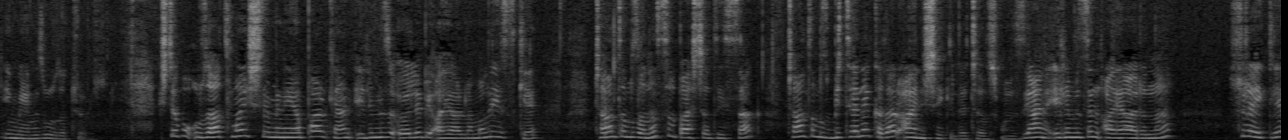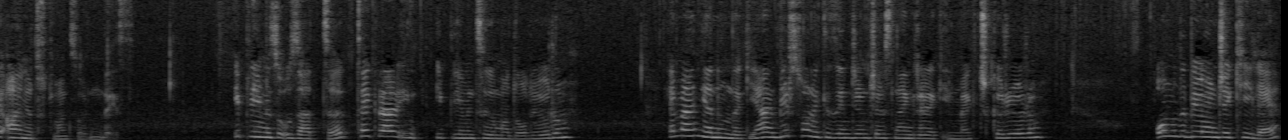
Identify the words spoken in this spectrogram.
ilmeğimizi uzatıyoruz. İşte bu uzatma işlemini yaparken elimizi öyle bir ayarlamalıyız ki çantamıza nasıl başladıysak çantamız bitene kadar aynı şekilde çalışmalıyız. Yani elimizin ayarını sürekli aynı tutmak zorundayız. İpliğimizi uzattık. Tekrar ipliğimi tığıma doluyorum. Hemen yanındaki yani bir sonraki zincirin içerisinden girerek ilmek çıkarıyorum. Onu da bir öncekiyle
